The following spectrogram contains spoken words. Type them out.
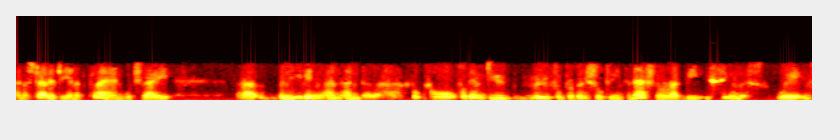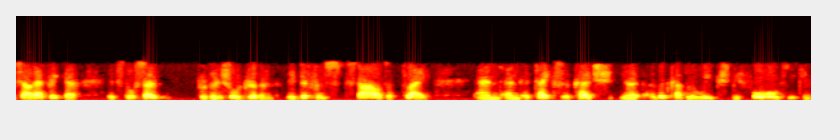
and a strategy and a plan which they uh, believe in, and, and uh, for, for, for them to move from provincial to international rugby is seamless. Where in South Africa, it's still so provincial driven. There are different styles of play, and and it takes a coach, you know, a good couple of weeks before he can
